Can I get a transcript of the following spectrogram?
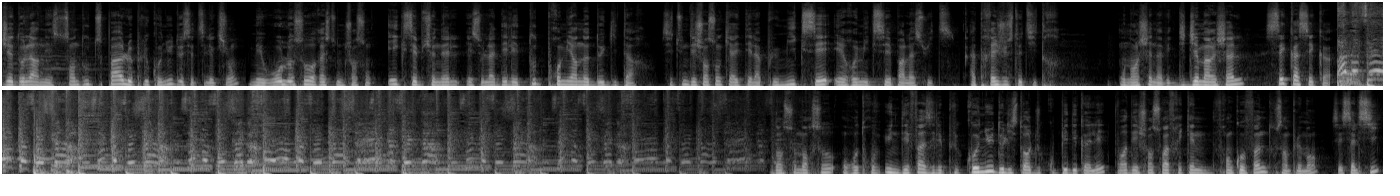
DJ Dollar n'est sans doute pas le plus connu de cette sélection, mais Woloso reste une chanson exceptionnelle et cela dès les toutes premières notes de guitare. C'est une des chansons qui a été la plus mixée et remixée par la suite, à très juste titre. On enchaîne avec DJ Maréchal, Seka Seka. Dans ce morceau, on retrouve une des phases les plus connues de l'histoire du coupé décalé, voire des chansons africaines francophones tout simplement. C'est celle-ci.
